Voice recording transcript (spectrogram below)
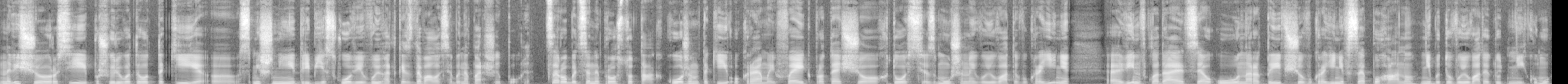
Навіщо Росії поширювати от такі е, смішні дріб'язкові вигадки, здавалося би, на перший погляд? Це робиться не просто так. Кожен такий окремий фейк про те, що хтось змушений воювати в Україні, він вкладається у наратив, що в Україні все погано, нібито воювати тут нікому,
